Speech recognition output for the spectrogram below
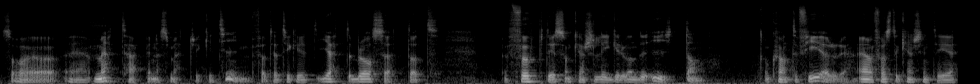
så har jag eh, mätt happiness metric i team. För att jag tycker det är ett jättebra sätt att få upp det som kanske ligger under ytan och kvantifiera det. Även fast det kanske inte är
